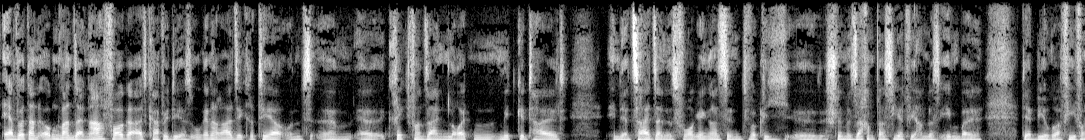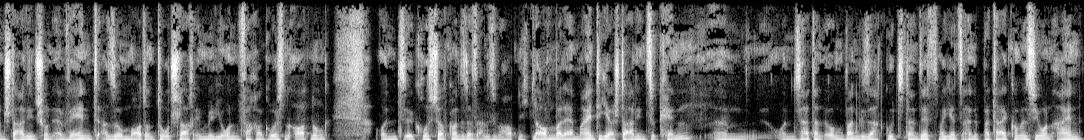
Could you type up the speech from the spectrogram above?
er wird dann irgendwann sein Nachfolger als KPDSU-Generalsekretär und ähm, er kriegt von seinen Leuten mitgeteilt, in der Zeit seines Vorgängers sind wirklich äh, schlimme Sachen passiert. Wir haben das eben bei der Biografie von Stalin schon erwähnt, also Mord und Totschlag in millionenfacher Größenordnung. Und äh, Khrushchev konnte das alles überhaupt nicht glauben, weil er meinte ja Stalin zu kennen ähm, und hat dann irgendwann gesagt, gut, dann setzen wir jetzt eine Parteikommission ein.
